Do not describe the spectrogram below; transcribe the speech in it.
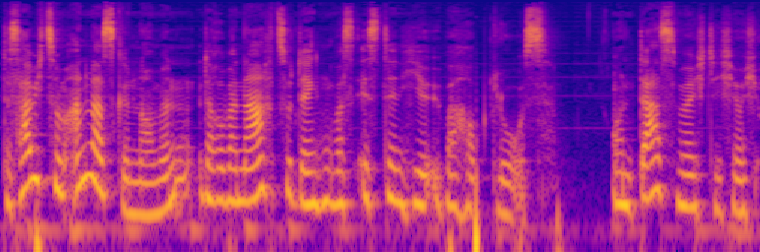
Das habe ich zum Anlass genommen, darüber nachzudenken, was ist denn hier überhaupt los? Und das möchte ich euch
